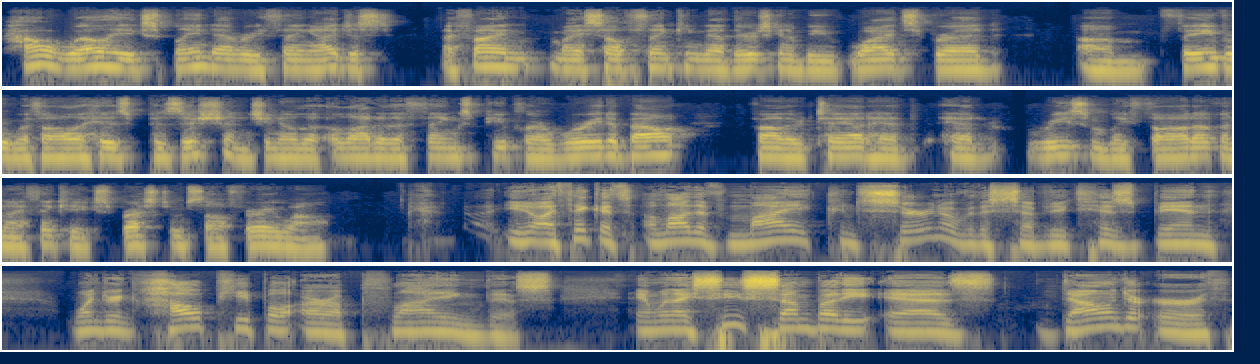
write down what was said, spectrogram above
how well he explained everything. I just I find myself thinking that there's going to be widespread um, favor with all of his positions. You know, the, a lot of the things people are worried about, Father Tad had had reasonably thought of, and I think he expressed himself very well. You know, I think it's a lot of my concern over the subject has been wondering how people are applying this. And when I see somebody as down to earth,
